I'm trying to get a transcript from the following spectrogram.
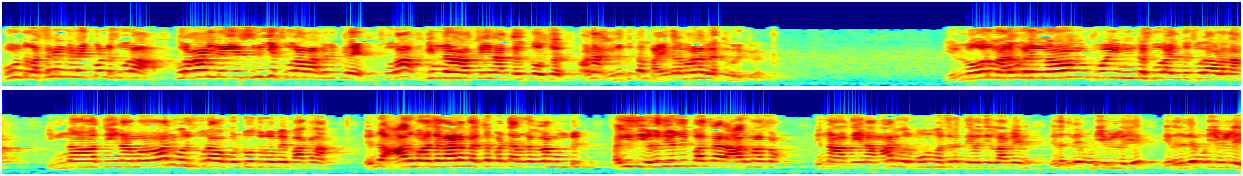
மூன்று வசனங்களை கொண்ட சூரா குரானிலேயே சிறிய சூறாவாக இருக்கிற. சூரா இன்னா அத்தீனாக்கள் கௌசர். ஆனா இதுக்குத்தான் பயங்கரமான விளக்கம் இருக்கிறது. எல்லோரும் அரபுகள் எல்லாம் போய் இந்த சூறா இந்த சூறாவில அவ்வளவுதான். இன்னாத்தீனா மாதிரி ஒரு சூறாவை கொண்டு வந்துருவோமே பார்க்கலாம். என்று ஆறு மாச காலம் கஷ்டப்பட்டவர்கள் எல்லாம் உண்டு. ஃபைசி எழுதி எழுதி பார்க்கிறார் ஆறு மாசம். இன்னும் அத்தையனா மாதிரி ஒரு மூணு வசனத்தை எழுதி இல்லாமே எழுதவே முடியவில்லையே. எழுதவே முடியவில்லை.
